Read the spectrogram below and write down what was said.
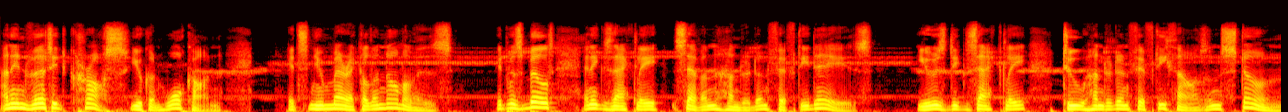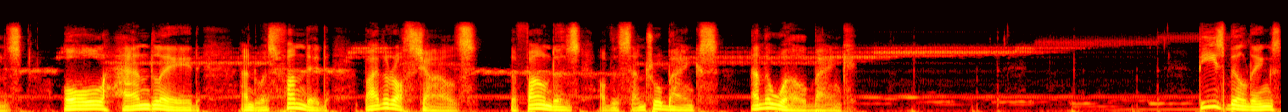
an inverted cross you can walk on, its numerical anomalies. It was built in exactly 750 days used exactly 250,000 stones, all hand-laid, and was funded by the Rothschilds, the founders of the central banks and the World Bank. These buildings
